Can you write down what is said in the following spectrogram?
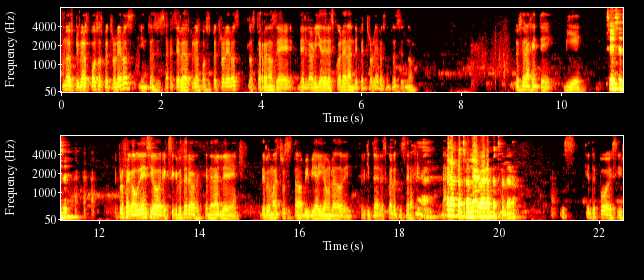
uno de los primeros pozos petroleros, y entonces al ser de los primeros pozos petroleros, los terrenos de, de la orilla de la escuela eran de petroleros, entonces no, entonces era gente bien. Sí, sí, sí. El profe Gaudencio, exsecretario general de, los maestros, estaba, vivía ahí a un lado de, cerquita de la escuela, entonces era gente. Ah, era petrolero, era petrolero. Pues, ¿qué te puedo decir?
